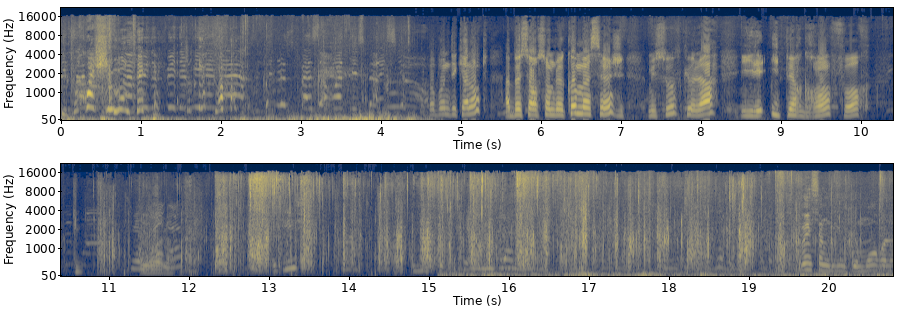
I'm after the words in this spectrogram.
Mais pourquoi je suis montée babouins des calanques Ah ben ça ressemble comme un singe, mais sauf que là, il est hyper grand, fort. Et voilà. Ouais, un sanglier qui est mort là.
